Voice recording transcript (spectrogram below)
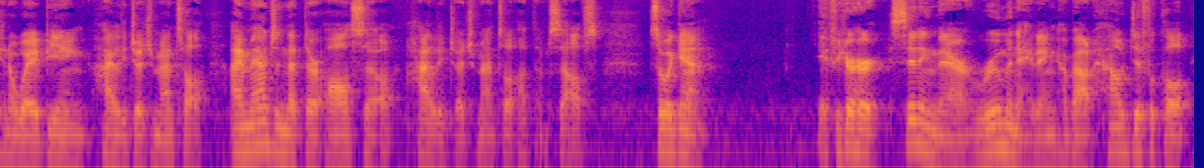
in a way being highly judgmental, I imagine that they're also highly judgmental of themselves. So again, if you're sitting there ruminating about how difficult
